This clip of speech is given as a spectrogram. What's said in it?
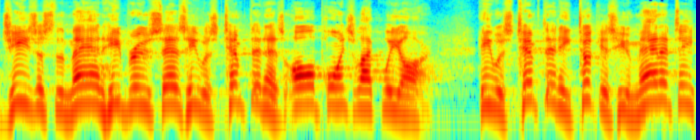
Jesus, the man, Hebrews says he was tempted as all points like we are. He was tempted. He took his humanity.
